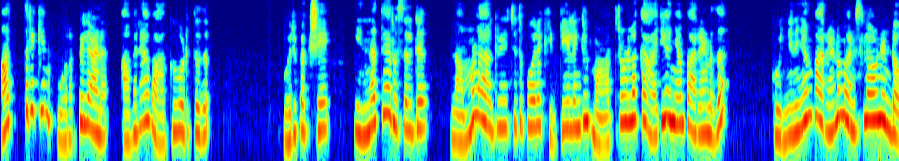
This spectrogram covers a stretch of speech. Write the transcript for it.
അത്രയ്ക്കും ഉറപ്പിലാണ് അവൻ ആ വാക്ക് കൊടുത്തത്. ഒരു പക്ഷേ ഇന്നത്തെ റിസൾട്ട് നമ്മൾ ആഗ്രഹിച്ചതുപോലെ കിട്ടിയില്ലെങ്കിൽ മാത്രമുള്ള കാര്യമാണ് ഞാൻ പറയണത്. കുഞ്ഞിന് ഞാൻ പറയണ മനസ്സിലാവണുണ്ടോ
